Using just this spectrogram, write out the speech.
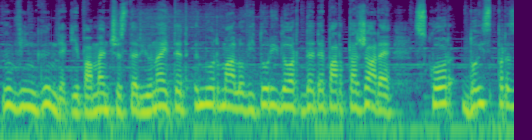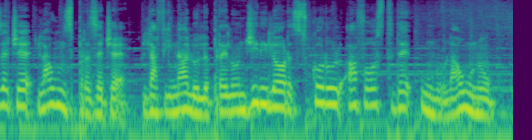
învingând echipa Manchester United în urma loviturilor de departajare, scor 12 la 11. La finalul prelungirilor, scorul a fost de 1 la 1.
